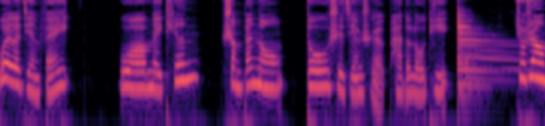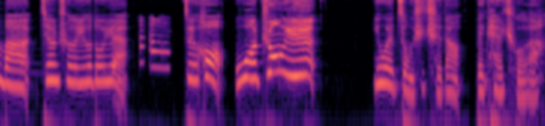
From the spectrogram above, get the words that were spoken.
为了减肥，我每天上班呢都是坚持爬的楼梯，就这样吧，坚持了一个多月，最后我终于因为总是迟到被开除了。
